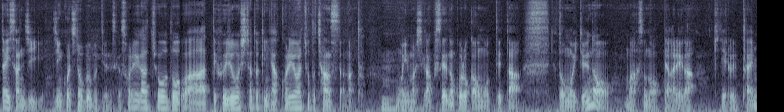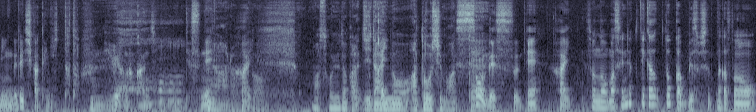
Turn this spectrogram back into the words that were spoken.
第3次人工知能部分っていうんですけどそれがちょうどわーって浮上した時にあこれはちょっとチャンスだなと思いまして、学生の頃から思ってたちょっと思いというのを、まあ、その流れが来てるタイミングで仕掛けに行ったというような感じですね。なるほど、はい。まあ、そういうだから時代の後押しもあって、はい、そうですねはい。その、まあ、戦略的かどうかは別としてなんかその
